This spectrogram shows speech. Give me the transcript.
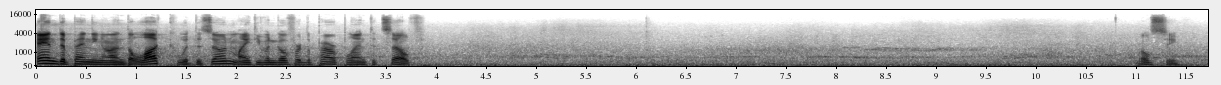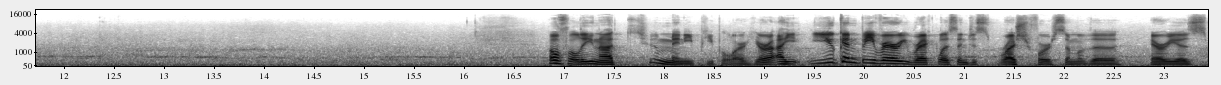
And depending on the luck with the zone, might even go for the power plant itself. See. Hopefully not too many people are here. I you can be very reckless and just rush for some of the areas.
